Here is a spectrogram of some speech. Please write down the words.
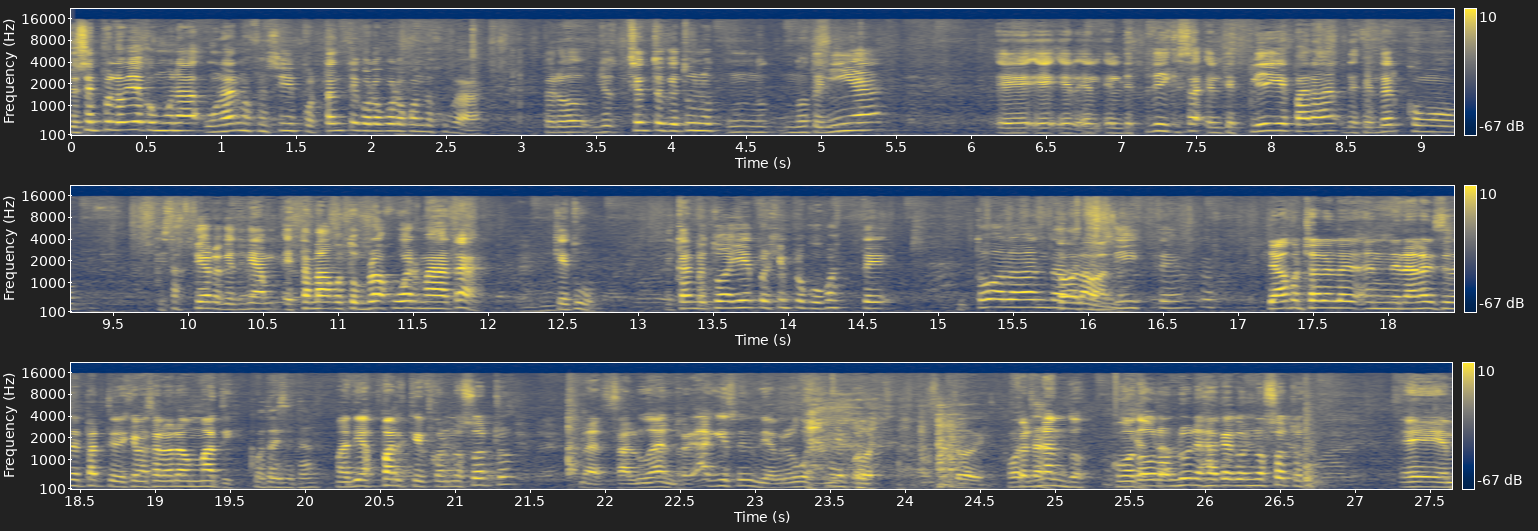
yo siempre lo veía como una, un arma ofensiva importante Colo Colo cuando jugaba. Pero yo siento que tú no, no, no tenías eh, el, el- el despliegue, quizás- el despliegue para defender como quizás Fierro que tenía, está más acostumbrado a jugar más atrás que tú. En cambio tú ayer, por ejemplo, ocupaste toda la banda, Toda la banda. Ya vamos a entrar en, la- en el análisis del partido. Déjeme saludar a un Mati. ¿Cómo estás, Zidane? Matías Parker con nosotros. La saluda en realidad aquí soy día, pero bueno. Fernando, como todos los lunes acá con nosotros. Eh,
